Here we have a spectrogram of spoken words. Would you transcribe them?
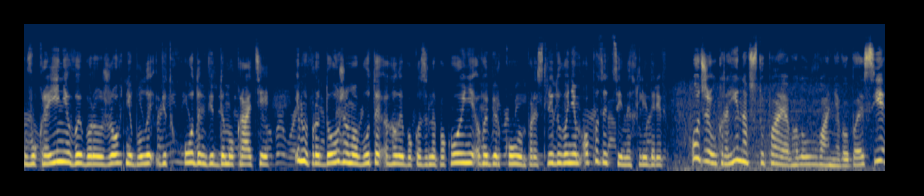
В Україні вибори у жовтні були відходом від демократії, і ми продовжуємо бути глибоко занепокоєні вибірковим переслідуванням опозиційних лідерів. Отже, Україна вступає в головування в ОБСЄ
